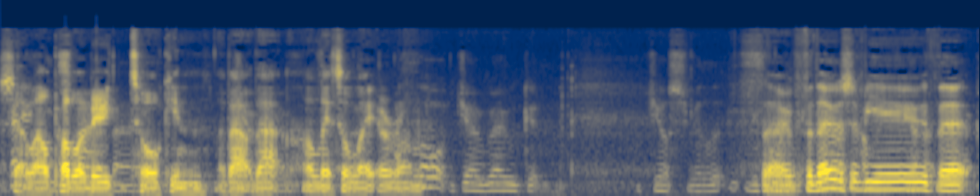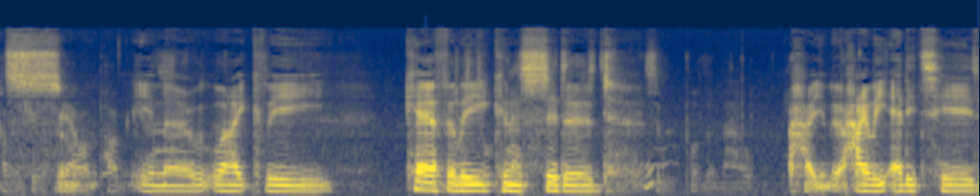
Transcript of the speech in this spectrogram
so I'll probably be talking about Joe that Rogan. a little later on. Joe Rogan just re- So, for those of you comment- not a that. You know, like the carefully Just took the best considered. 10 minutes and put them out. high, highly edited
